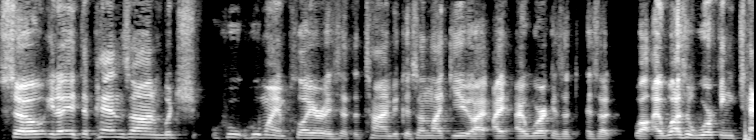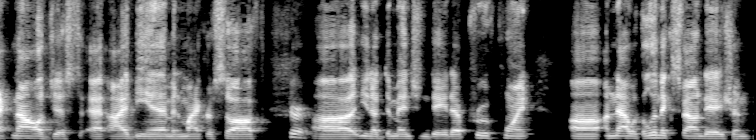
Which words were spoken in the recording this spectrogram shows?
So you know, it depends on which who who my employer is at the time. Because unlike you, I I, I work as a as a well, I was a working technologist at IBM and Microsoft. Sure. Uh, you know, Dimension Data, Proofpoint. Uh, I'm now with the Linux Foundation.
